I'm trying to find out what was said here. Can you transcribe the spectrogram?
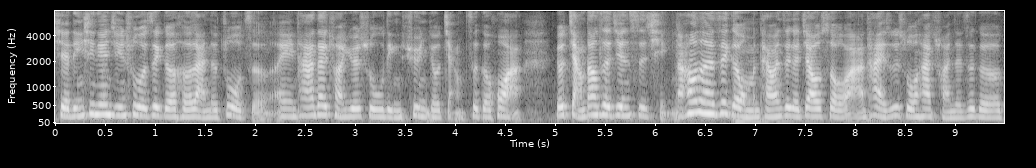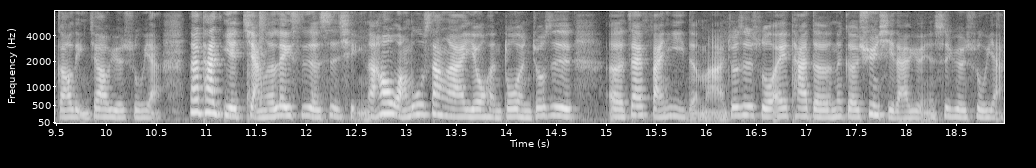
写《灵性炼金术》的这个荷兰的作者，哎，他在传约书灵讯有讲这个话，有讲到这件事情。然后呢，这个我们台湾这个教授啊，他也是说他传的这个高领教约书亚，那他也讲了类似的事情。然后网络上啊，也有很多人就是。呃，在翻译的嘛，就是说，哎，他的那个讯息来源是约书亚。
